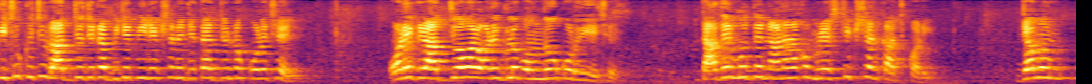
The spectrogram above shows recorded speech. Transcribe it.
কিছু কিছু রাজ্য যেটা বিজেপি ইলেকশনে জেতার জন্য করেছেন, অনেক রাজ্য আবার অনেকগুলো বন্ধও করে দিয়েছে। তাদের মধ্যে নানা রকম রেস্ট্রিকশন কাজ করে। যেমন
